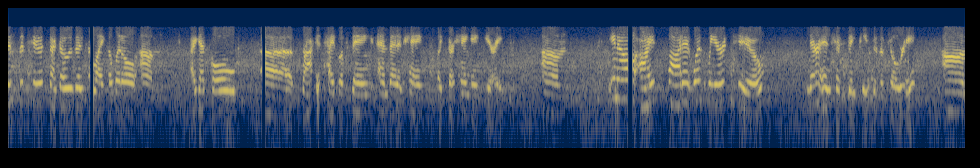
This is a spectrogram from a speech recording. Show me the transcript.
just the tooth that goes into like a little, um, I guess, gold bracket type of thing, and then it hangs like they're hanging earrings. Um, you know, I thought it was weird too. They're interesting pieces of jewelry. Um,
